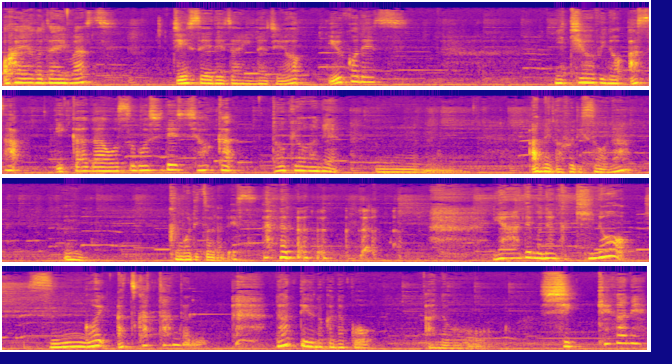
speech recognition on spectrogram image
おはようございます。人生デザインラジオゆうこです。日曜日の朝いかがお過ごしでしょうか？東京はねうん雨が降りそうなうん曇り空です。いやでもなんか昨日すんごい暑かったんだなんていうのかなこうあの湿気がね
